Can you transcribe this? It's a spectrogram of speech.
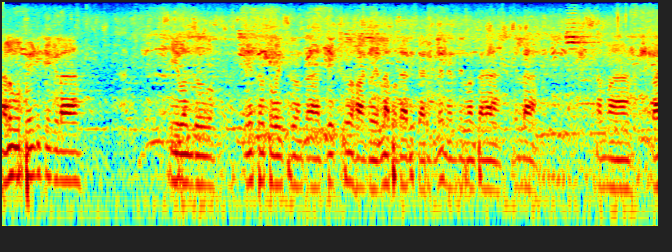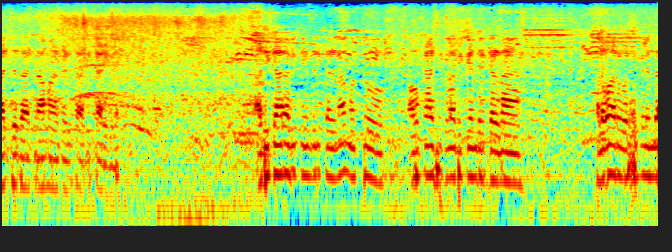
ಹಲವು ಬೇಡಿಕೆಗಳ ಈ ಒಂದು ನೇತೃತ್ವ ವಹಿಸಿರುವಂತಹ ಅಧ್ಯಕ್ಷರು ಹಾಗೂ ಎಲ್ಲ ಪದಾಧಿಕಾರಿಗಳೇ ನಡೆದಿರುವಂತಹ ಎಲ್ಲ ನಮ್ಮ ರಾಜ್ಯದ ಗ್ರಾಮಾಡಳಿತ ಅಧಿಕಾರಿಗಳು. ಅಧಿಕಾರ ವಿಕೇಂದ್ರೀಕರಣ ಮತ್ತು ಅವಕಾಶಗಳ ವಿಕೇಂದ್ರೀಕರಣ ಹಲವಾರು ವರ್ಷಗಳಿಂದ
